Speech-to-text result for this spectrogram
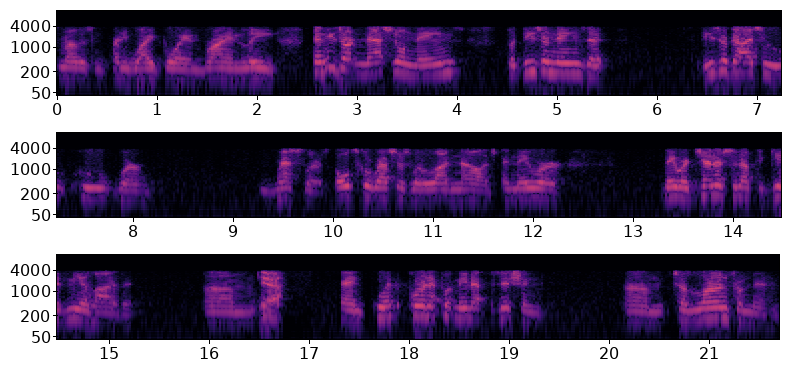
Smothers and Dirty White Boy and Brian Lee. And these aren't national names, but these are names that these are guys who who were wrestlers, old school wrestlers with a lot of knowledge, and they were they were generous enough to give me a lot of it. Um, Yeah. and Cor- Cornette put me in that position um, to learn from them.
